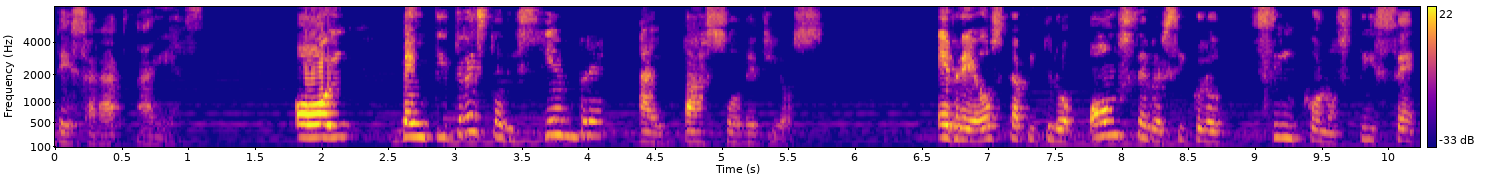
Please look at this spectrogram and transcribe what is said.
de Sarat Arias. Hoy, 23 de diciembre, al paso de Dios. Hebreos capítulo 11, versículo 5 nos dice,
